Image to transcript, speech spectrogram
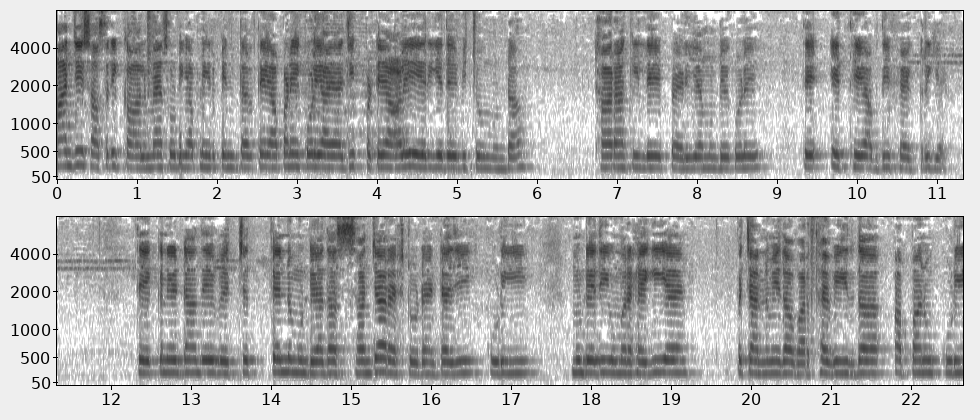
ਹਾਂਜੀ, ਸਤਿ ਸ੍ਰੀ ਅਕਾਲ। ਮੈਂ ਤੁਹਾਡੀ ਆਪਣੀ ਰਪਿੰਦਰ ਤੇ ਆਪਣੇ ਕੋਲੇ ਆਇਆ ਜੀ ਪਟਿਆਲੇ ਏਰੀਏ ਦੇ ਵਿੱਚੋਂ ਮੁੰਡਾ। 18 ਕਿੱਲੇ ਪੈਲੀ ਹੈ ਮੁੰਡੇ ਕੋਲੇ ਤੇ ਇੱਥੇ ਆਪਦੀ ਫੈਕਟਰੀ ਹੈ। ਤੇ ਕੈਨੇਡਾ ਦੇ ਵਿੱਚ ਤਿੰਨ ਮੁੰਡਿਆਂ ਦਾ ਸਾਂਝਾ ਰੈਸਟੋਰੈਂਟ ਹੈ ਜੀ। ਕੁੜੀ ਮੁੰਡੇ ਦੀ ਉਮਰ ਹੈਗੀ ਹੈ 95 ਦਾ ਵਰਥ ਹੈ ਵੀਰ ਦਾ। ਆਪਾਂ ਨੂੰ ਕੁੜੀ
